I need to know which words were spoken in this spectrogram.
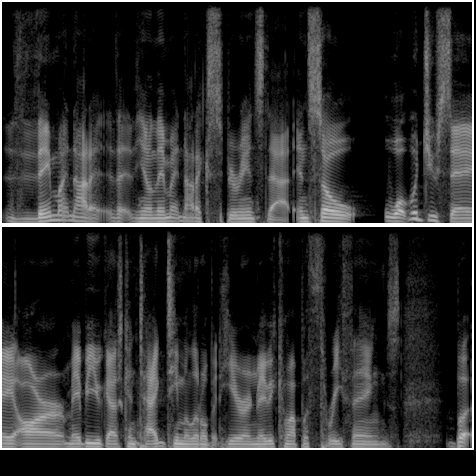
they might not, you know, they might not experience that. And so, what would you say are maybe you guys can tag team a little bit here and maybe come up with three things. But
